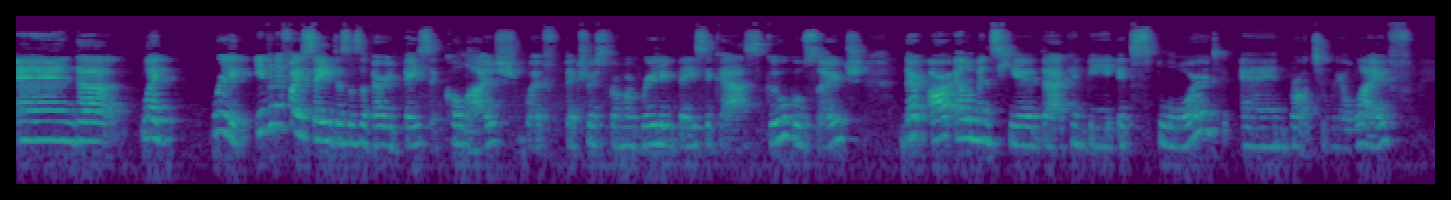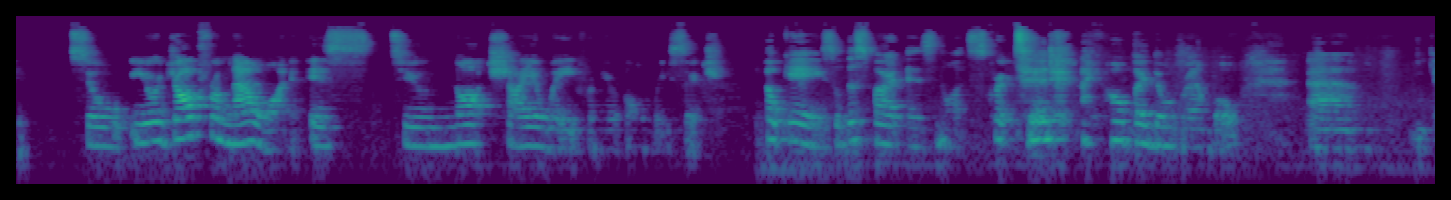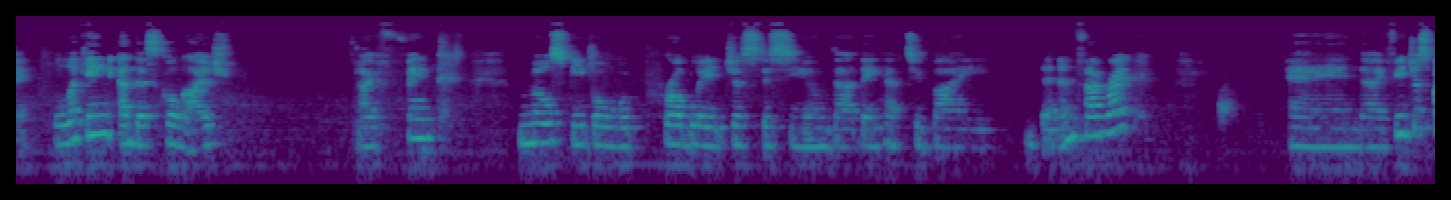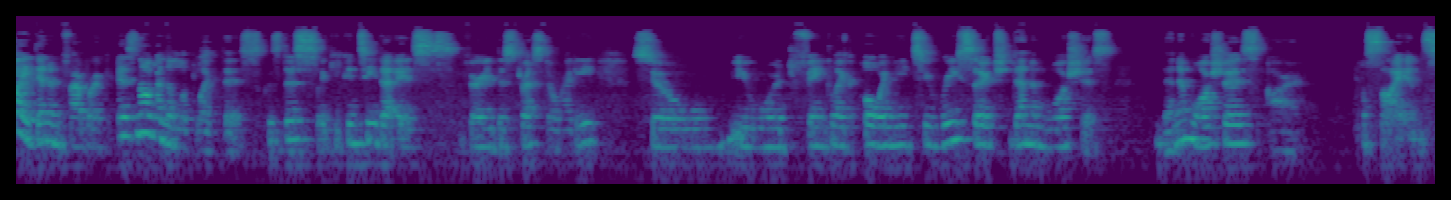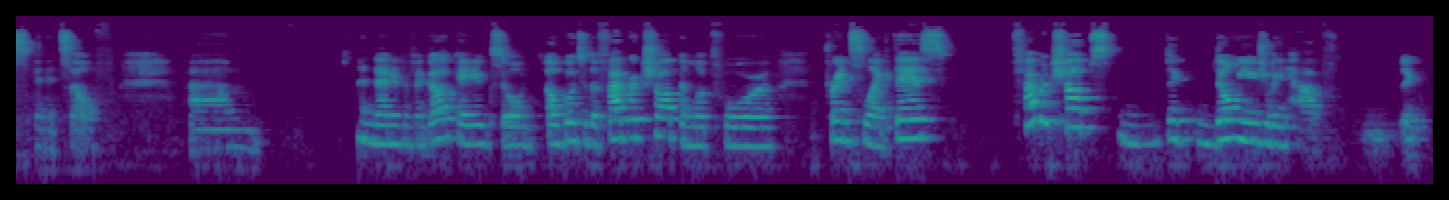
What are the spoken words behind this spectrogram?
And uh, like really, even if I say this is a very basic collage with pictures from a really basic ass Google search, there are elements here that can be explored and brought to real life. So your job from now on is to not shy away from your own research. Okay, so this part is not scripted. I hope I don't ramble. Um, okay, looking at this collage, I think most people would probably just assume that they have to buy denim fabric. And uh, if you just buy denim fabric, it's not gonna look like this because this, like you can see that it's very distressed already. So you would think like, oh, I need to research denim washes. Denim washes are a science in itself. Um, and then if you think, okay, so I'll go to the fabric shop and look for prints like this. Fabric shops they don't usually have like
